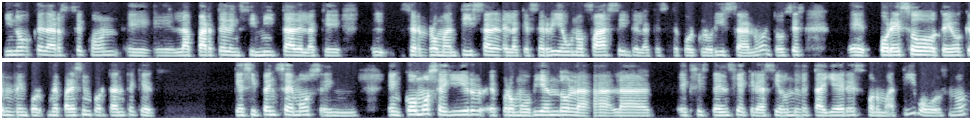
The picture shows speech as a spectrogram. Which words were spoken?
y no quedarse con eh, la parte de encimita de la que se romantiza, de la que se ríe uno fácil, de la que se folcloriza, ¿no? Entonces, por eso te digo que me, me parece importante que que sí pensemos en, en cómo seguir promoviendo la, la, existencia y creación de talleres formativos, ¿no?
